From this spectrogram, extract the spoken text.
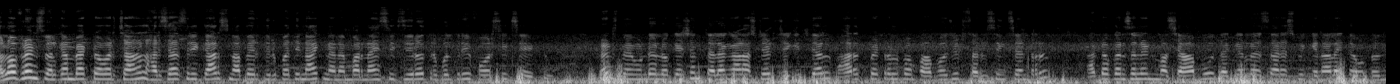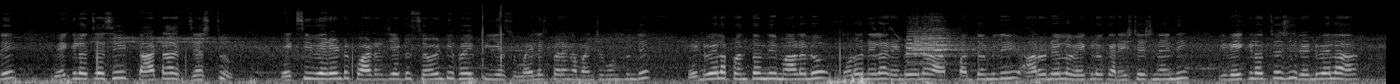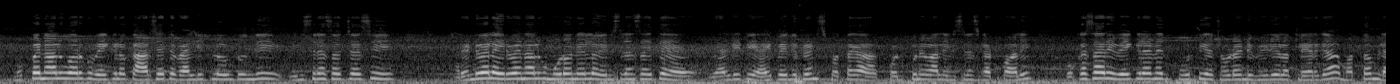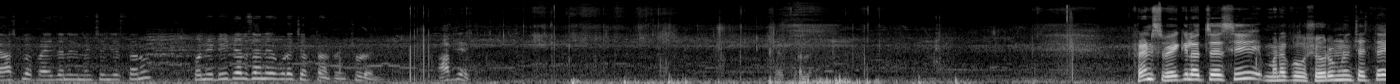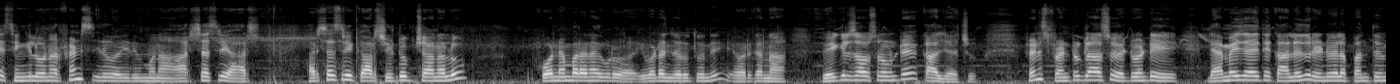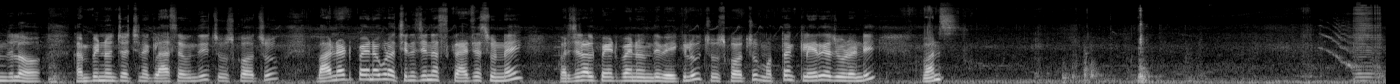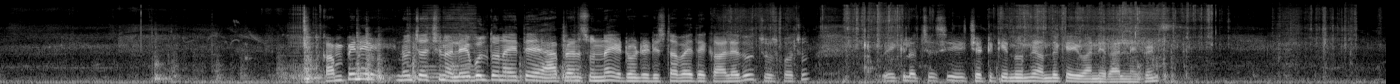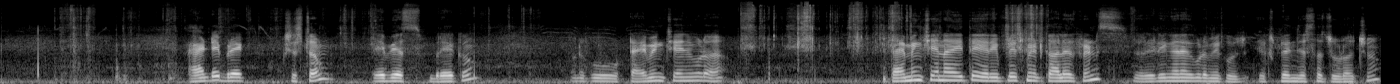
Hello friends welcome back to our channel Harshasri cars నా పేరు తిరుపతి నాయక్ నా number nine six zero triple three four six eight two friends మేము ఉండే location Telangana state Jagtial Bharat petrol pump opposite servicing centre auto consultant మా shop దగ్గరలో SRSP canal అయితే ఉంటుంది. Vehicle వచ్చేసి Tata Zest XE variant quadrajet seventy five PS mileage పరంగా మంచిగా ఉంటుంది. రెండు వేల పంతొమ్మిది మోడలు మూడో నెల రెండు వేల పంతొమ్మిది ఆరో నెలలో వెహికల్ యొక్క రిజిస్ట్రేషన్ అయింది. ఈ వెహికల్ వచ్చేసి రెండు వేల ముప్పై నాలుగు వరకు వెహికల్ యొక్క ఆర్సీ అయితే వ్యాలిడిటీలో ఉంటుంది. ఇన్సూరెన్స్ వచ్చేసి రెండు వేల ఇరవై నాలుగు మూడో నెలలో ఇన్సూరెన్స్ అయితే వ్యాలిడిటీ అయిపోయింది ఫ్రెండ్స్. కొత్తగా కొనుక్కునే వాళ్ళు ఇన్సూరెన్స్ కట్టుకోవాలి. ఒకసారి వెహికల్ అనేది పూర్తిగా చూడండి వీడియోలో క్లియర్గా. మొత్తం లాస్ట్లో ప్రైస్ అనేది మెన్షన్ చేస్తాను. కొన్ని డీటెయిల్స్ అనేవి కూడా చెప్తాను ఫ్రెండ్స్. చూడండి. ఆఫ్ చేసి ఫ్రెండ్స్ వెహికల్ వచ్చేసి మనకు షోరూమ్ నుంచి అయితే సింగిల్ ఓనర్ ఫ్రెండ్స్ ఇది ఇది మన Harshasri Harsha Harshasri cars YouTube channel phone number అనేది కూడా ఇవ్వడం జరుగుతుంది. ఎవరికైనా వెహికల్స్ అవసరం ఉంటే కాల్ చేయొచ్చు. ఫ్రెండ్స్ ఫ్రంట్ గ్లాసు ఎటువంటి డ్యామేజ్ అయితే కాలేదు. రెండు వేల పంతొమ్మిదిలో కంపెనీ నుంచి వచ్చిన గ్లాసే ఉంది చూసుకోవచ్చు. బానెట్ పైన కూడా చిన్న చిన్న స్క్రాచెస్ ఉన్నాయి. ఒరిజినల్ పెయింట్ పైన ఉంది వెహికల్ చూసుకోవచ్చు. మొత్తం క్లియర్గా చూడండి. వన్స్ కంపెనీ నుంచి వచ్చిన లేబుల్తోనైతే యాప్రాన్స్ ఉన్నాయి. ఎటువంటి డిస్టర్బ్ అయితే కాలేదు. చూసుకోవచ్చు. వెహికల్ వచ్చేసి చెట్టు కింద ఉంది. అందుకే ఇవన్నీ రాలినాయి friends. Anti brake system ABS brake. మనకు టైమింగ్ చేంజ్ కూడా టైమింగ్ చైన్ అయితే రీప్లేస్మెంట్ కాలేదు ఫ్రెండ్స్. రీడింగ్ అనేది కూడా మీకు ఎక్స్ప్లెయిన్ చేస్తా చూడవచ్చు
